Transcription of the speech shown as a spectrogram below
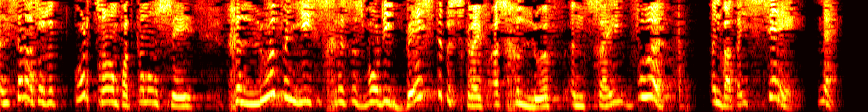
in sin as ons dit kort saamvat, kan ons sê geloof in Jesus Christus word die beste beskryf as geloof in sy woord, in wat hy sê, né? Nee.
